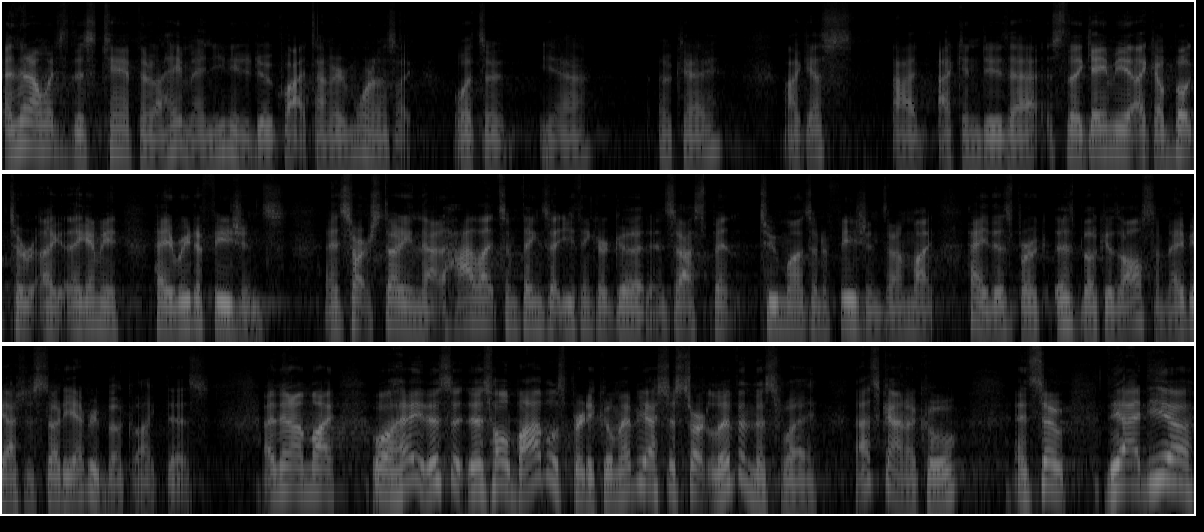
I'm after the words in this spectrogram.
And then I went to this camp. They're like, hey, man, you need to do a quiet time every morning. I was like, what's a, yeah, okay. I guess I, I can do that. So they gave me like a book to, like, they gave me, hey, read Ephesians and start studying that. Highlight some things that you think are good. And so I spent two months in Ephesians. And I'm like, hey, this book, this book is awesome. Maybe I should study every book like this. And then I'm like, well, hey, this, this whole Bible is pretty cool. Maybe I should start living this way. That's kind of cool. And so the idea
